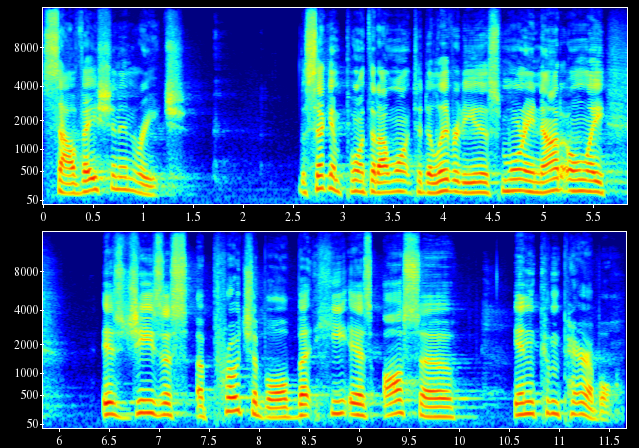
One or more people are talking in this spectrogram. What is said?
Salvation and reach. The second point that I want to deliver to you this morning not only is Jesus approachable, but he is also incomparable.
